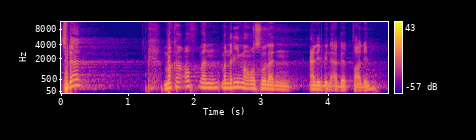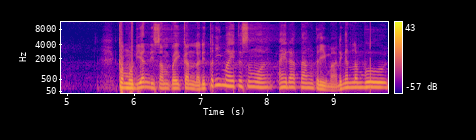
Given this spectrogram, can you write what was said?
Sudah? Maka Uthman menerima usulan Ali bin Abi Thalib. Kemudian disampaikanlah, diterima itu semua. Ayo datang, terima dengan lembut.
